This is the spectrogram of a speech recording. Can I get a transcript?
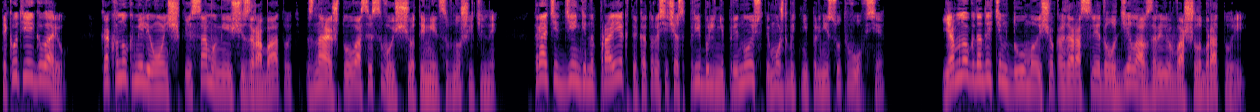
Так вот я и говорю, как внук миллионщика и сам умеющий зарабатывать, знаю, что у вас и свой счет имеется внушительный. Тратит деньги на проекты, которые сейчас прибыль не приносят и, может быть, не принесут вовсе. Я много над этим думал, еще когда расследовал дело о взрыве в вашей лаборатории.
